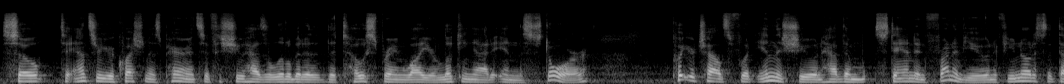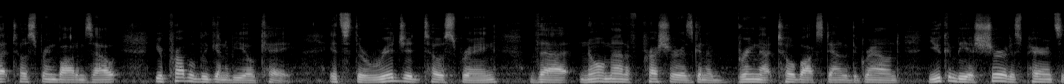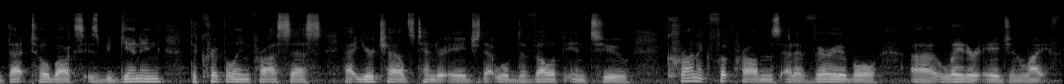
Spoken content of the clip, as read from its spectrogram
So to answer your question as parents, if the shoe has a little bit of the toe spring while you're looking at it in the store, put your child's foot in the shoe and have them stand in front of you and if you notice that that toe spring bottoms out, you're probably going to be okay. It's the rigid toe spring that no amount of pressure is going to bring that toe box down to the ground. You can be assured as parents that that toe box is beginning the crippling process at your child's tender age that will develop into chronic foot problems at a variable uh, later age in life.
